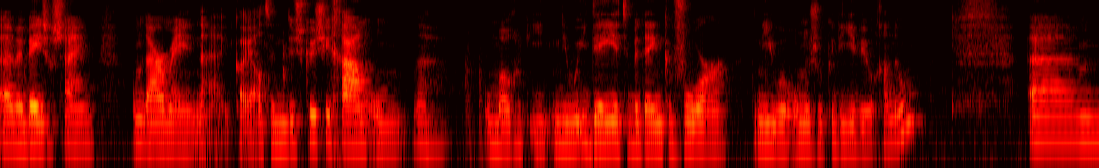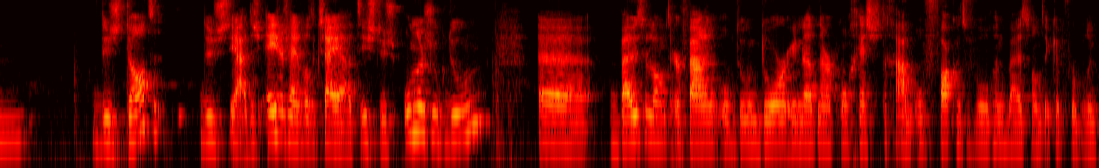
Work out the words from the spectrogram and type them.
uh, mee bezig zijn. Om daarmee nou, kan je altijd in discussie gaan om, uh, om mogelijk nieuwe ideeën te bedenken voor nieuwe onderzoeken die je wil gaan doen. Um, dus dat, dus ja, dus enerzijds wat ik zei, ja, het is dus onderzoek doen, buitenland ervaring opdoen door inderdaad naar congressen te gaan of vakken te volgen in het buitenland. Ik heb bijvoorbeeld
